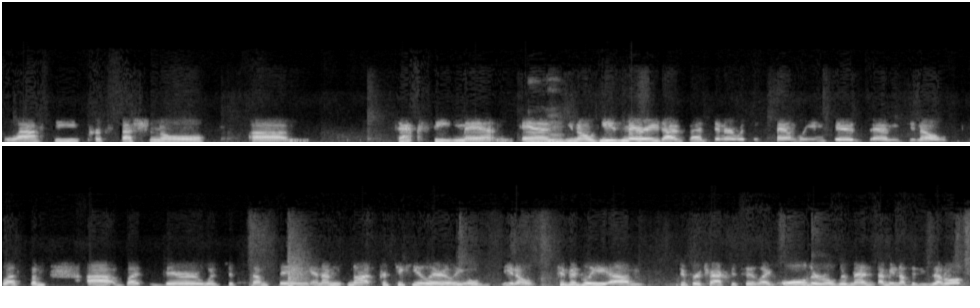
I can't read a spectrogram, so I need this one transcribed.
classy, professional, um, sexy man. And, mm-hmm. you know, he's married. I've had dinner with his family and kids, and, you know, bless them. Uh, but there was just something, and I'm not particularly, you know, typically um, super attracted to like older, older men. I mean, not that he's that old,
